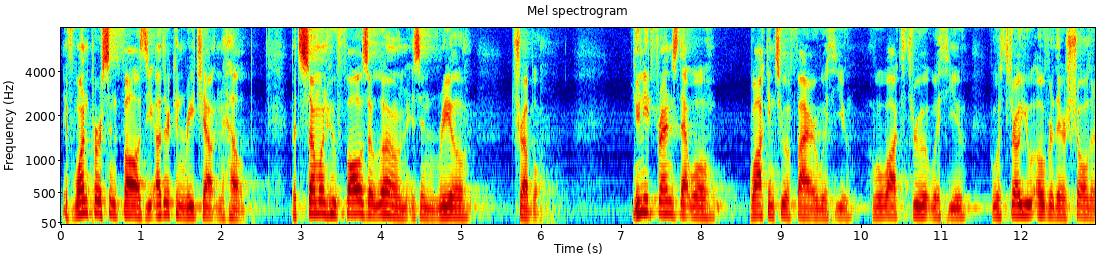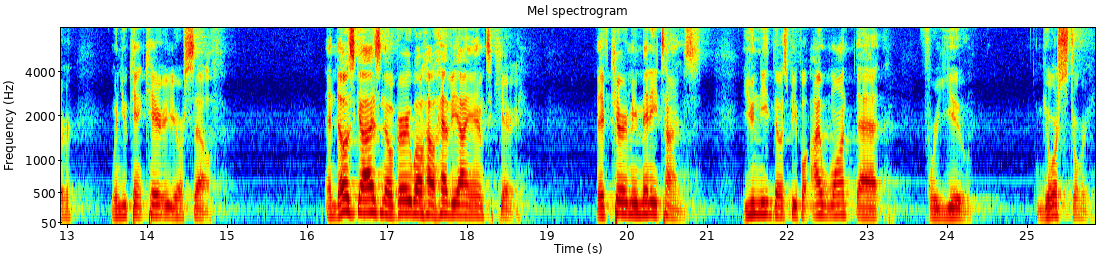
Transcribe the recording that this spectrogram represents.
If one person falls, the other can reach out and help but someone who falls alone is in real trouble. You need friends that will walk into a fire with you, who will walk through it with you, who will throw you over their shoulder when you can't carry yourself. And those guys know very well how heavy I am to carry. They've carried me many times. You need those people. I want that for you. Your story,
